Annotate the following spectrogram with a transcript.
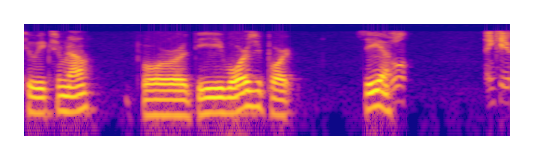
two weeks from now for the WORS Report. See ya. Cool. Thank you.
